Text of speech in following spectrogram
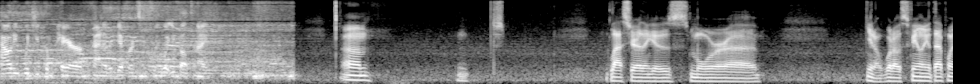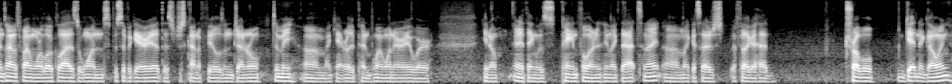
how do, would you compare kind of the difference between what you felt tonight? Um, just last year, I think it was more, uh, you know, what I was feeling at that point in time was probably more localized to one specific area. This just kind of feels in general to me. Um, I can't really pinpoint one area where, you know, anything was painful or anything like that tonight. Um, like I said, I just I feel like I had trouble getting it going.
